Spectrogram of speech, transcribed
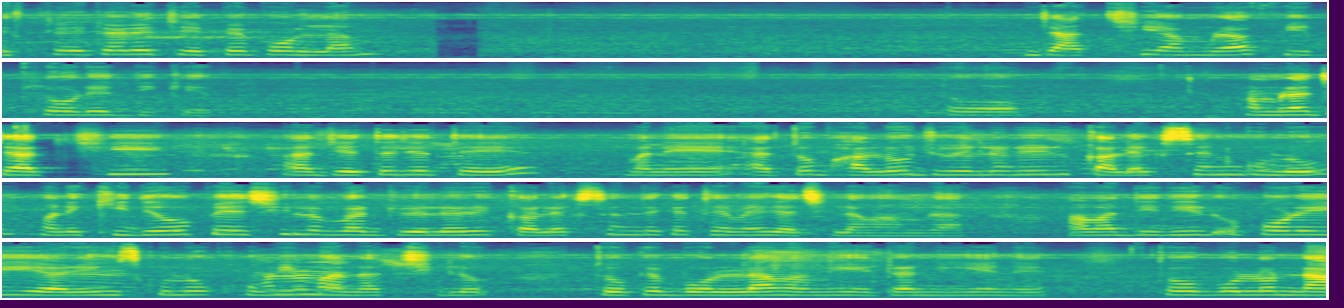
এসকেলেটারে চেপে পড়লাম। যাচ্ছি আমরা ফিফথ ফ্লোরের দিকে। তো আমরা যাচ্ছি যেতে যেতে মানে এত ভালো জুয়েলারির কালেকশানগুলো মানে খিদেও পেয়েছিল বাট জুয়েলারির কালেকশান দেখে থেমে গেছিলাম আমরা। আমার দিদির ওপর এই ইয়াররিংসগুলো খুবই মানাচ্ছিল। তো ওকে বললাম আমি এটা নিয়ে নে। তো বলল না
